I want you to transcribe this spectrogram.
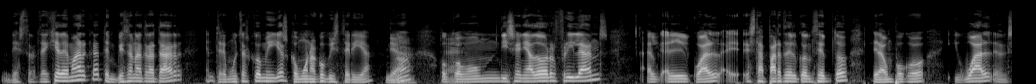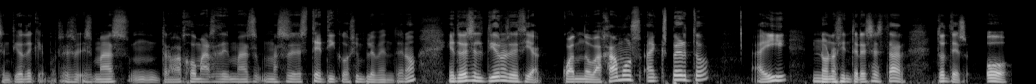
de estrategia de marca, te empiezan a tratar, entre muchas comillas, como una copistería, ¿no? O como un diseñador freelance, al, el cual esta parte del concepto le da un poco igual, en el sentido de que pues, es, es más un trabajo más, de, más, más estético simplemente, ¿no? Y entonces el tío nos decía, cuando bajamos a experto, ahí no nos interesa estar. Entonces, o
